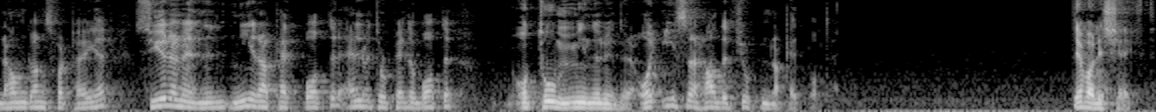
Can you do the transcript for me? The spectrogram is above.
landgangsfartøyer. Syrerne ni rakettbåter, elleve torpedobåter og to mineryddere. Og Israel hadde 14 rakettbåter. Det var litt skjevt.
